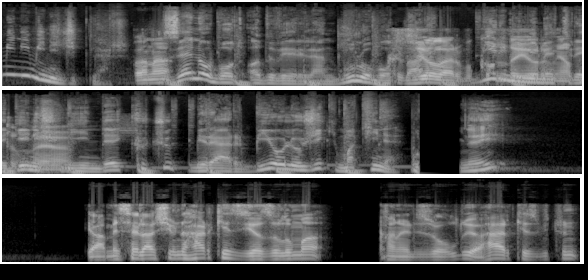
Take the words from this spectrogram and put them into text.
mini minicikler. Bana- Xenobot adı verilen bu robotlar Kızıyorlar bu bir konuda yorum milimetre yaptığımda ya. genişliğinde küçük birer biyolojik makine. Ney? Ya mesela şimdi herkes yazılıma kanalize oldu ya. Herkes bütün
